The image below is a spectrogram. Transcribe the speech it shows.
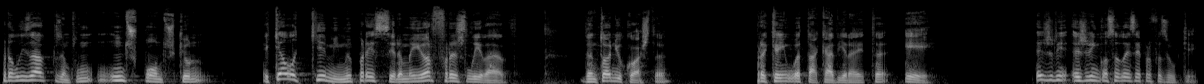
paralisado. Por exemplo, um dos pontos que eu. Aquela que a mim me parece ser a maior fragilidade de António Costa, para quem o ataca à direita, é. A geringonça 2 é para fazer o quê?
